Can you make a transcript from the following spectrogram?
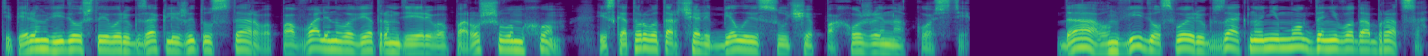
Теперь он видел, что его рюкзак лежит у старого, поваленного ветром дерева, поросшего мхом, из которого торчали белые сучья, похожие на кости. Да, он видел свой рюкзак, но не мог до него добраться,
